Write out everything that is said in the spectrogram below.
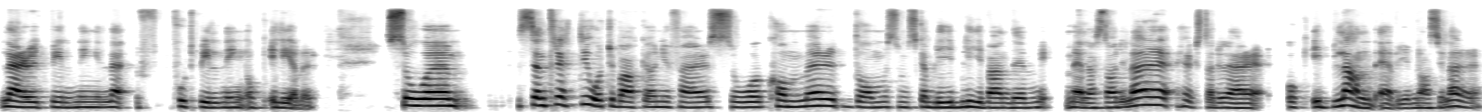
lärarutbildning, fortbildning och elever. Så sedan sen 30 år tillbaka ungefär så kommer de som ska bli blivande mellanstadielärare, högstadielärare och ibland även gymnasielärare.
